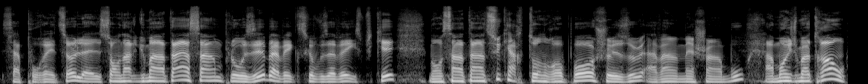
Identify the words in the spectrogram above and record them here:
ça pourrait être ça. Le- son argumentaire semble plausible avec ce que vous avez expliqué, mais on s'entend-tu qu'elle ne retournera pas chez eux avant un méchant bout? À moins que je me trompe.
